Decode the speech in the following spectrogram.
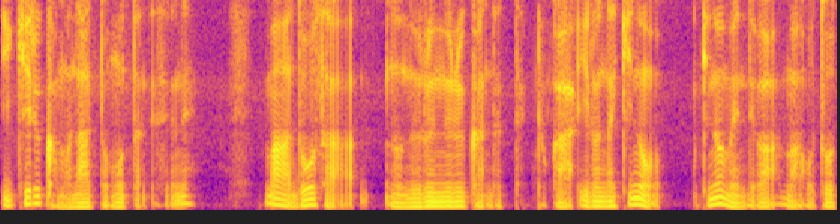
いけるかもなと思ったんですよね。まあ動作のヌルヌル感だったりとか、いろんな機能、機能面ではまあ劣っ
